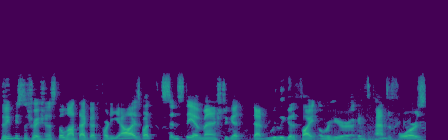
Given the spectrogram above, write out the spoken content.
The VP situation is still not that good for the Allies, but since they have managed to get that really good fight over here against the Panzer IVs,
